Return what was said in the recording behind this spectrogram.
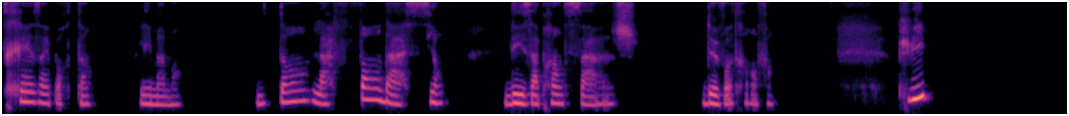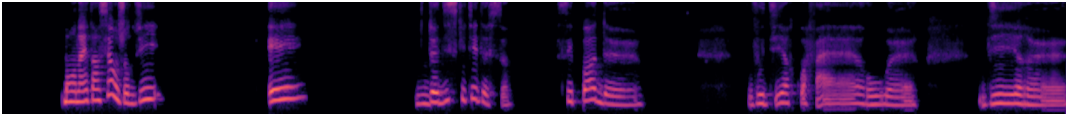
très important, les mamans dans la fondation des apprentissages de votre enfant. Puis, mon intention aujourd'hui est de discuter de ça. C'est pas de vous dire quoi faire ou euh, dire euh,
